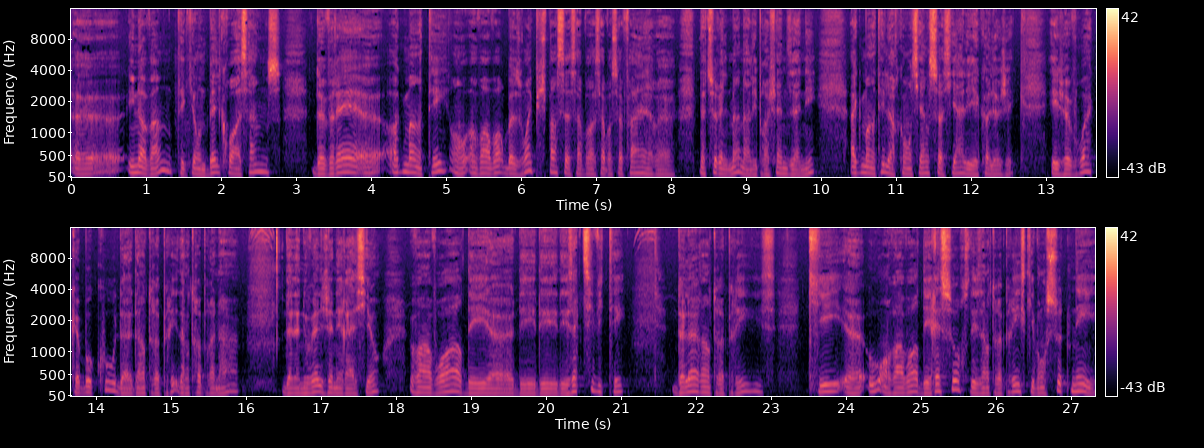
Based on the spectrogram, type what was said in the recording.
euh, euh, innovantes et qui ont une belle croissance devraient augmenter. On, va avoir besoin, puis je pense que ça va, ça va se faire naturellement dans les prochaines années, augmenter leur conscience sociale et écologique. Et je vois que beaucoup d'entreprises, d'entrepreneurs de la nouvelle génération vont avoir des, des, des, des activités de leur entreprise euh, où on va avoir des ressources des entreprises qui vont soutenir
